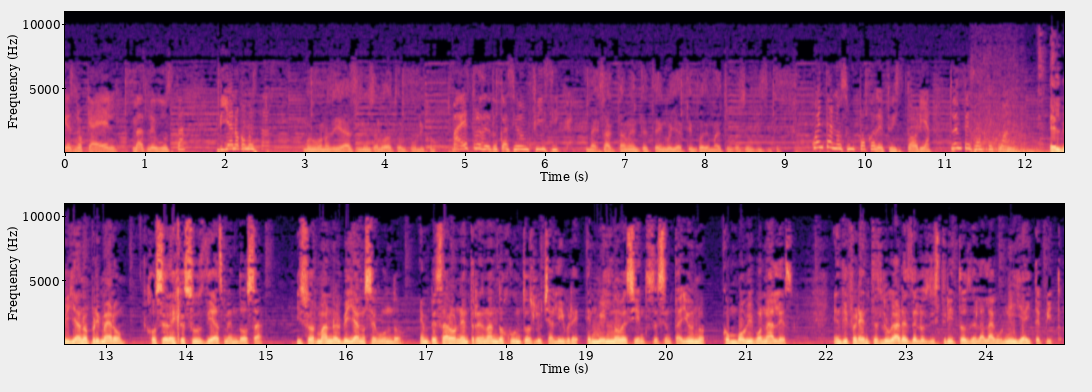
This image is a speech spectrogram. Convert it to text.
que es lo que a él más le gusta. Villano, ¿cómo estás? Muy buenos días y un saludo a todo el público. Maestro de educación física. Exactamente, tengo ya tiempo de maestro de educación física. Cuéntanos un poco de tu historia. ¿Tú empezaste cuándo? El villano primero, José de Jesús Díaz Mendoza, y su hermano el villano segundo empezaron entrenando juntos lucha libre en 1961 con Bobby Bonales en diferentes lugares de los distritos de La Lagunilla y Tepito.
